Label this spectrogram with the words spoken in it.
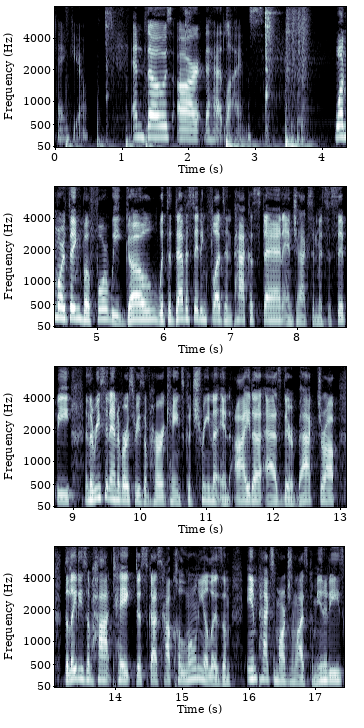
Thank you. And those are the headlines. One more thing before we go. With the devastating floods in Pakistan and Jackson, Mississippi, and the recent anniversaries of Hurricanes Katrina and Ida as their backdrop, the ladies of Hot Take discuss how colonialism impacts marginalized communities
